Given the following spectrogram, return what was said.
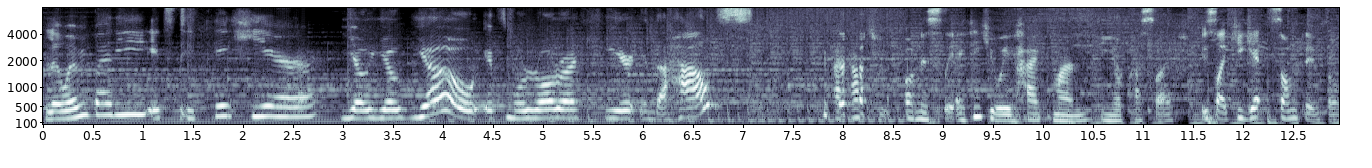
Hello, everybody. It's Tite here. Yo, yo, yo. It's Morora here in the house. I have to, honestly, I think you're a hype man in your past life. It's like you get something from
